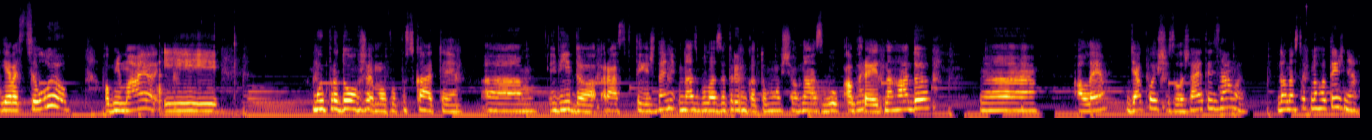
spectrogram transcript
Я вас цілую, обнімаю і. Ми продовжуємо випускати е, відео раз в тиждень. У нас була затримка, тому що в нас був апгрейд, нагадую. Е, але дякую, що залишаєтесь з нами. До наступного тижня.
